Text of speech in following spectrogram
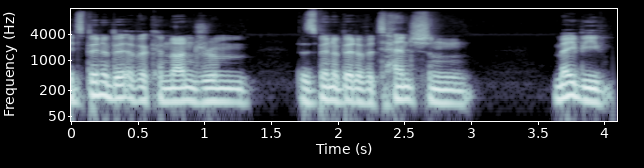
it's been a bit of a conundrum. There's been a bit of a tension, maybe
